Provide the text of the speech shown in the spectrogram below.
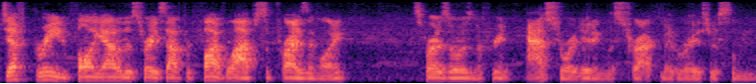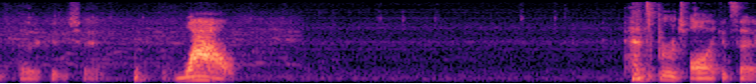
Jeff Green falling out of this race after five laps, surprisingly. Surprised there wasn't a freaking asteroid hitting this track mid race or some other crazy shit. Wow. That's pretty much all I can say.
